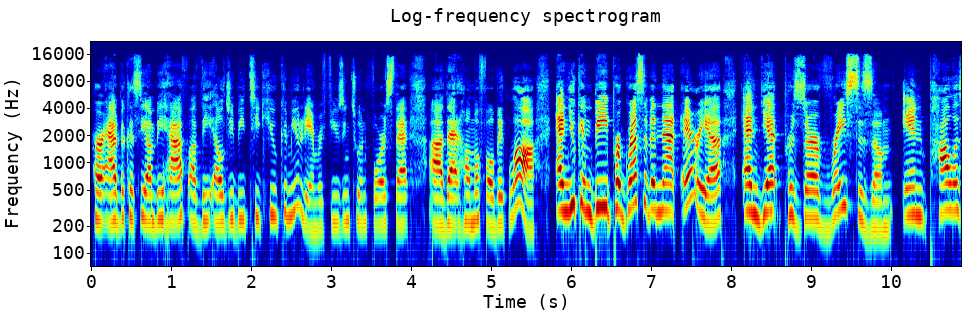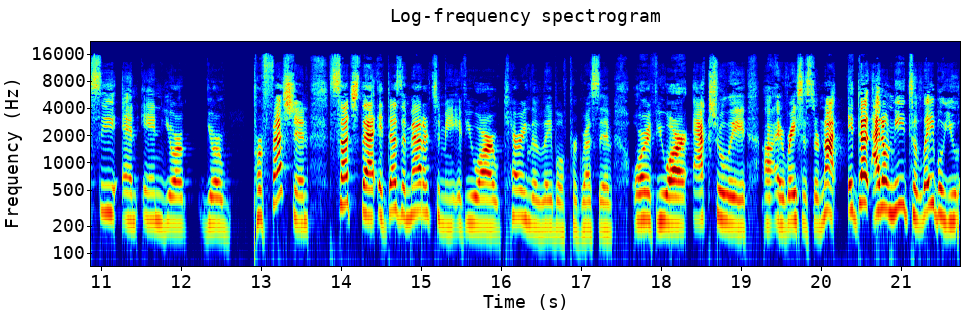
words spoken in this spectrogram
her advocacy on behalf of the LGBTQ community and refusing to enforce that that uh, that homophobic law. And you can be progressive in that area and yet preserve racism in policy and in your your profession such that it doesn't matter to me if you are carrying the label of progressive or if you are actually uh, a racist or not. It does. I don't need to label you.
